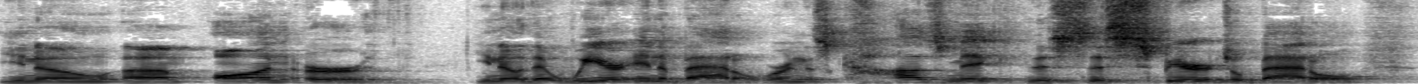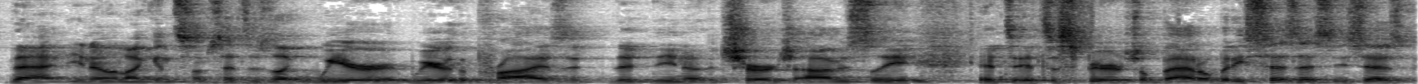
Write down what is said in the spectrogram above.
you know, um, on earth, you know that we are in a battle. We're in this cosmic this this spiritual battle that you know like in some senses like we're we're the prize that, that you know the church obviously. It's it's a spiritual battle. But he says this. He says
